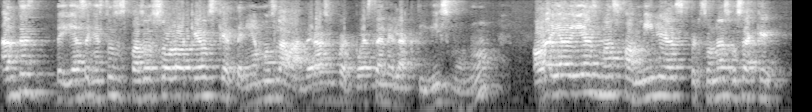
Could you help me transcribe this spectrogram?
Antes veías en estos espacios solo aquellos que teníamos la bandera superpuesta en el activismo, ¿no? Ahora ya veías más familias, personas, o sea, que,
